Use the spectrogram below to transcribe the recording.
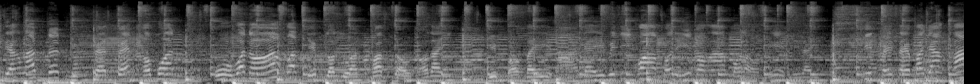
เสียงรันเดินหนุ่มแฟนแฟนขมวนโอ้ว่าน้อความเจ็บล้วนความเศร้าเท่าใดยิ้มออกใดหนาใหญ่วิธีความพอดีมองงามของเราเนี้ที่ใดคิดไปแต่มายังค้า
